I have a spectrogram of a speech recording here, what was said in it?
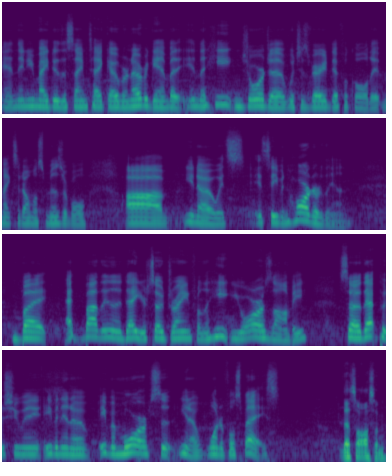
And then you may do the same take over and over again. But in the heat in georgia which is very difficult it makes it almost miserable. Uh, you know it's it's even harder then. But at, by the end of the day you're so drained from the heat you are a zombie. So that puts you in, even in a even more you know wonderful space. That's awesome.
